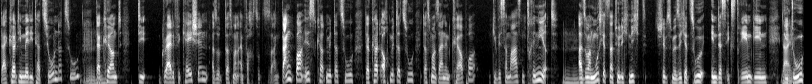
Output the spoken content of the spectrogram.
Da gehört die Meditation dazu, mhm. da gehört die Gratification, also dass man einfach sozusagen dankbar ist, gehört mit dazu. Da gehört auch mit dazu, dass man seinen Körper gewissermaßen trainiert. Mhm. Also man muss jetzt natürlich nicht, stimmst mir sicher zu, in das Extrem gehen wie Nein. du,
